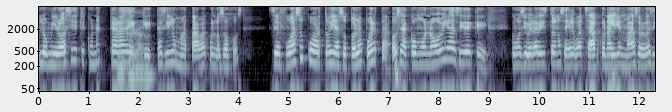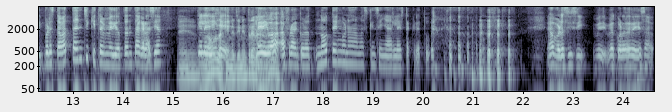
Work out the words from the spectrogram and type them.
lo miró así de que con una cara de que casi lo mataba con los ojos. Se fue a su cuarto y azotó la puerta. O sea, como novia, así de que, como si hubiera visto, no sé, el WhatsApp con alguien más o algo así. Pero estaba tan chiquita y me dio tanta gracia Eh, que le no, dije, la tienes bien entrenada. le digo a, a Franco, no, no tengo nada más que enseñarle a esta criatura. no, pero sí, sí, me, me acordé de esa.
